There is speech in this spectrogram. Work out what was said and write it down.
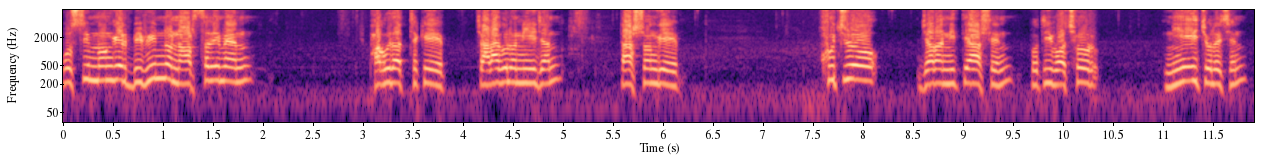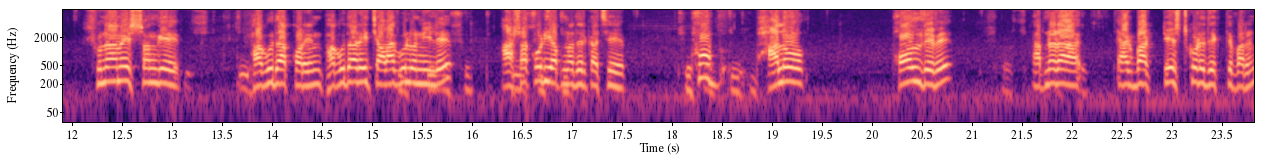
পশ্চিমবঙ্গের বিভিন্ন নার্সারিম্যান ফাগুদার থেকে চারাগুলো নিয়ে যান। তার সঙ্গে খুচরো যারা নিতে আসেন প্রতি বছর নিয়েই চলেছেন। সুনামের সঙ্গে ফাগুদা করেন। ফাগুদার এই চারাগুলো নিলে আশা করি আপনাদের কাছে খুব ভালো ফল দেবে। আপনারা একবার টেস্ট করে দেখতে পারেন।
